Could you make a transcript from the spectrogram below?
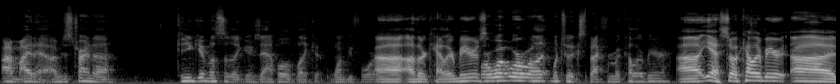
I might have. I'm just trying to. Can you give us like an example of like one before, Uh, other Keller beers? or what, or what what to expect from a Keller beer? Uh, yeah, so a Keller beer, uh,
